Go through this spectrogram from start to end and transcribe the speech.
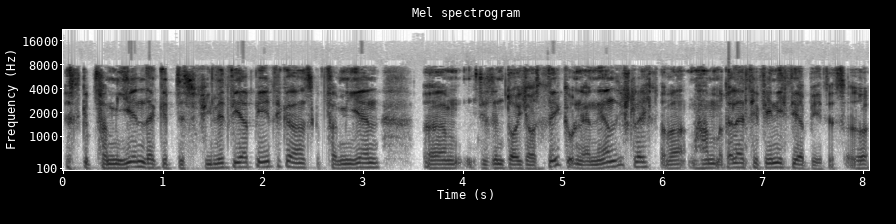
Es gibt Familien, da gibt es viele Diabetiker. Es gibt Familien, ähm, die sind durchaus dick und ernähren sich schlecht, aber haben relativ wenig Diabetes. Also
